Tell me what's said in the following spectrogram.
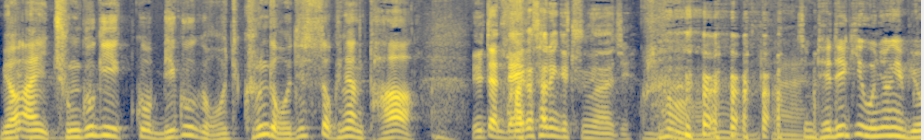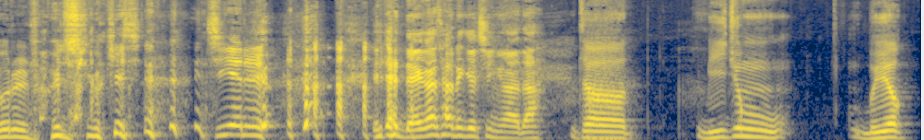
명, 아니 중국이 있고 미국이 어디 그런 게 어디 있어? 그냥 다. 일단 내가 사는 게 중요하지. 그럼. 네. 지금 대들기 운영의 묘를 보여주시고 계시는 지혜를 일단 내가 사는 게 중요하다. 저 미중 무역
